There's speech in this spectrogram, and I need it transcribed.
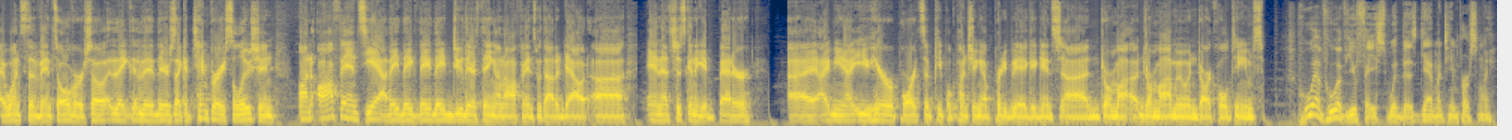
Uh, once the event's over. So they, they, there's like a temporary solution. On offense, yeah, they, they, they, they do their thing on offense without a doubt. Uh, and that's just going to get better. Uh, I mean, I, you hear reports of people punching up pretty big against uh, Dorma, Dormammu and Darkhold teams. Who have who have you faced with this Gamma team personally?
